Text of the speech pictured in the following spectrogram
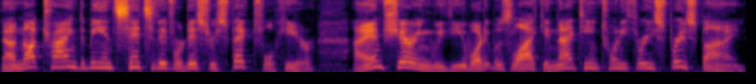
Now, I'm not trying to be insensitive or disrespectful here. I am sharing with you what it was like in 1923 Spruce Pine.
